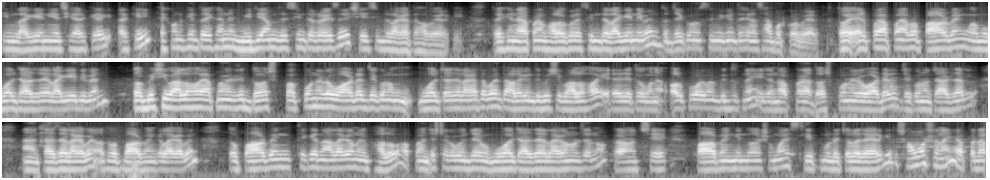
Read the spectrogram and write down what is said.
সিম লাগিয়ে নিয়েছি আর কি আর কি এখন কিন্তু এখানে মিডিয়াম যে সিমটা রয়েছে, সেই সিমটা লাগাতে হবে আর কি তো এখানে আপনারা ভালো করে সিমটা লাগিয়ে নেবেন। তো যে কোনো সিমই কিন্তু এখানে সাপোর্ট করবে আর কি তো এরপর আপনারা আপনার পাওয়ার ব্যাংক বা মোবাইল চার্জারে লাগিয়ে দিবেন। তো বেশি ভালো হয় আপনারা যদি দশ বা পনেরো ওয়ার্ডের যে কোনো মোবাইল চার্জার লাগাতে পারেন, তাহলে কিন্তু বেশি ভালো হয়। এটা যেহেতু মানে অল্প পরিমাণ বিদ্যুৎ নেই এই জন্য আপনারা দশ পনেরো ওয়ার্ডের যে কোনো চার্জার চার্জার লাগাবেন অথবা পাওয়ার ব্যাঙ্কে লাগাবেন। তো পাওয়ার ব্যাঙ্ক থেকে না লাগানোই ভালো, আপনারা চেষ্টা করবেন যে মোবাইল চার্জার লাগানোর জন্য, কারণ হচ্ছে পাওয়ার ব্যাঙ্ক কিন্তু অনেক সময় স্লিপ মোডে চলে যায় আর কি সমস্যা নাই, আপনারা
